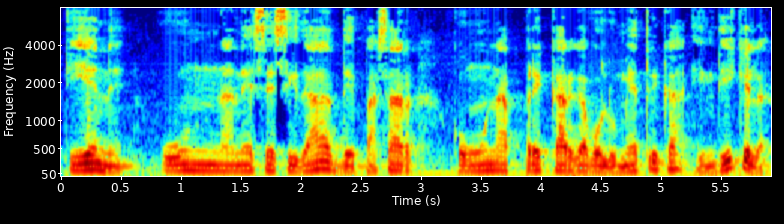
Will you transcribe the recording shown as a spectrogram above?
tiene una necesidad de pasar con una precarga volumétrica, indíquela.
